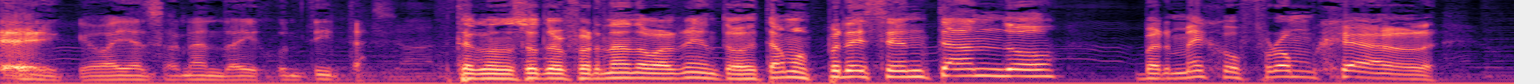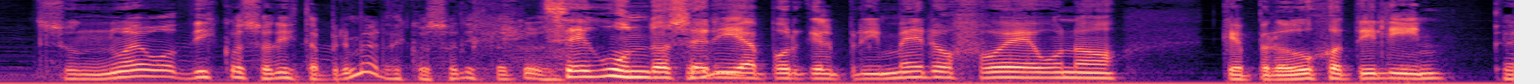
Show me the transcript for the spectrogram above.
eh, que vayan sonando ahí juntitas. Está con nosotros Fernando Barrientos. Estamos presentando Bermejo From Hell, su nuevo disco solista, primer disco solista tuyo. Segundo sería porque el primero fue uno que produjo Tilín, Sí.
